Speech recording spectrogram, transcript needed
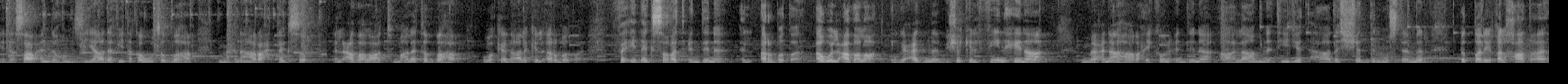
إذا صار عندهم زيادة في تقوس الظهر معناها راح تقصر العضلات مالت الظهر وكذلك الأربطة. فإذا قصرت عندنا الأربطة أو العضلات وقعدنا بشكل في انحناء معناها راح يكون عندنا آلام نتيجة هذا الشد المستمر بالطريقة الخاطئة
